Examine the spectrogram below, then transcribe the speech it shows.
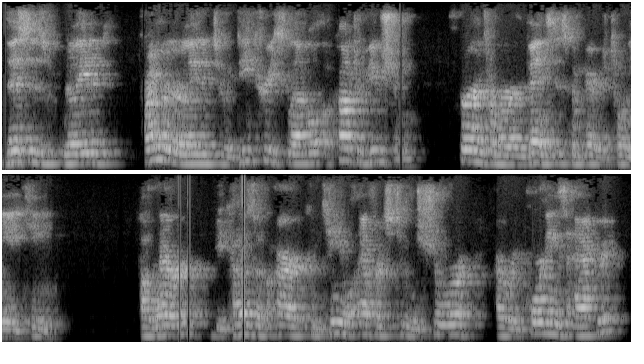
This is related, primarily related to a decreased level of contribution earned from our events as compared to 2018. However, because of our continual efforts to ensure our reporting is accurate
